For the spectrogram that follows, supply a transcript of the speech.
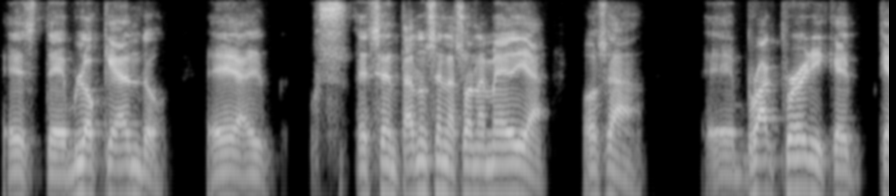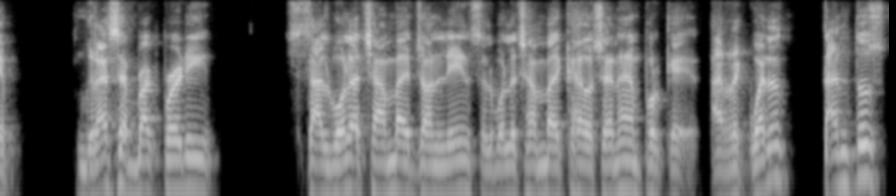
este, bloqueando, eh, sentándose en la zona media. O sea, eh, Brock Purdy, que, que gracias a Brock Purdy salvó la chamba de John Lynn, salvó la chamba de Kyle Shanahan, porque ah, recuerdo tantos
